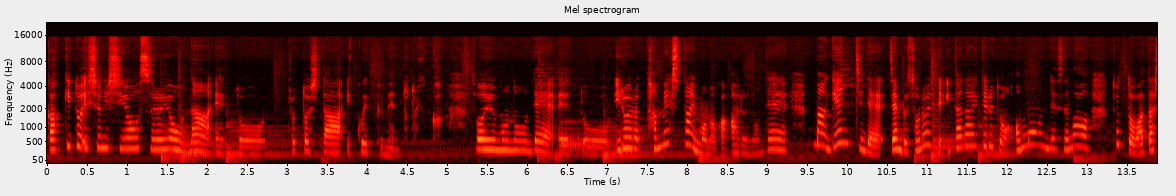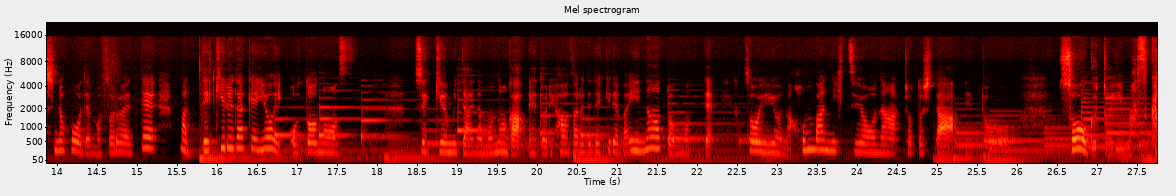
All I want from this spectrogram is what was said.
楽器と一緒に使用するような、えっと、ちょっとしたエクイプメントというかそういうもので、えーと、いろいろ試したいものがあるので、まあ、現地で全部揃えていただいてるとは思うんですがちょっと私の方でも揃えて、まあ、できるだけ良い音の追求みたいなものが、えーと、リハーサルでできればいいなと思ってそういうような本番に必要なちょっとした、えーと、と装具といいますか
